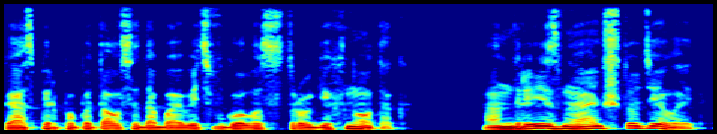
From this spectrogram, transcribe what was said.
Каспер попытался добавить в голос строгих ноток. Андрей знает, что делает.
